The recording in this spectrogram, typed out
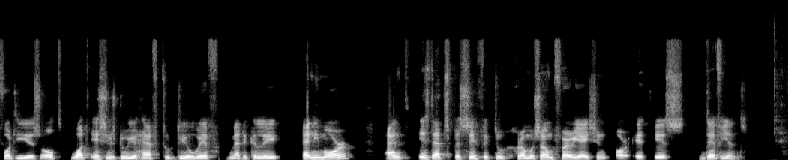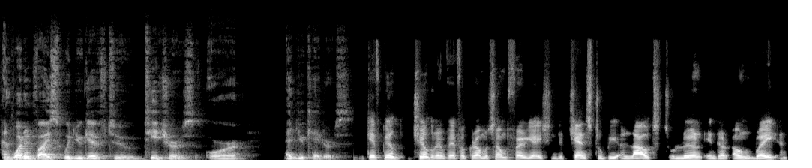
40 years old what issues do you have to deal with medically anymore and is that specific to chromosome variation or it is deviant and what advice would you give to teachers or educators. Give children with a chromosome variation the chance to be allowed to learn in their own way and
